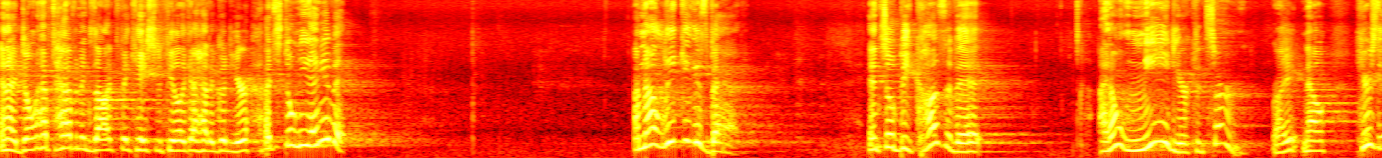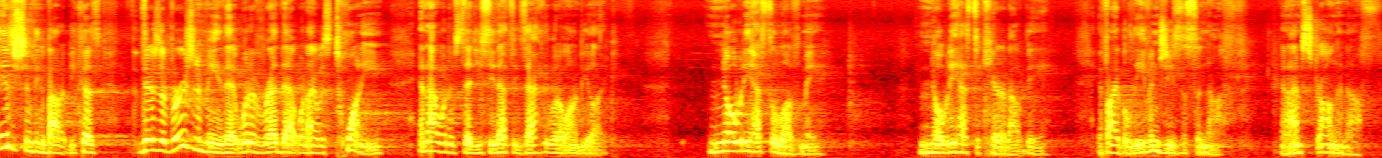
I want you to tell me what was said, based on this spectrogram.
and I don't have to have an exotic vacation to feel like I had a good year. I just don't need any of it. I'm not leaking as bad. And so, because of it, I don't need your concern, right? Now, here's the interesting thing about it because there's a version of me that would have read that when I was 20, and I would have said, You see, that's exactly what I want to be like. Nobody has to love me, nobody has to care about me. If I believe in Jesus enough and I'm strong enough,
